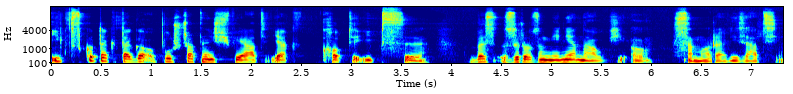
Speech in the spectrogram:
i wskutek tego opuszcza ten świat jak koty i psy, bez zrozumienia nauki o samorealizacji.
